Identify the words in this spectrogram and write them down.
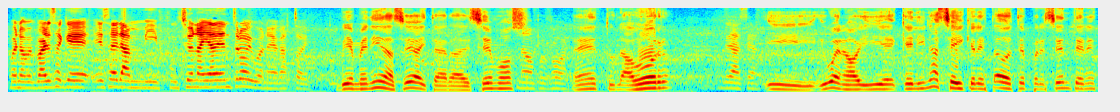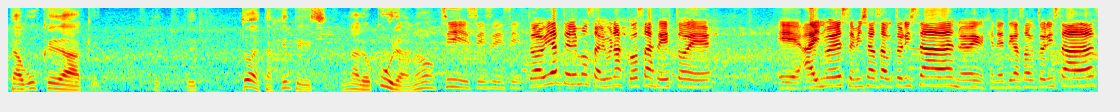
Bueno, me parece que esa era mi función ahí adentro y bueno, acá estoy. Bienvenida sea y te agradecemos No, por favor. eh, tu labor Gracias. y, y bueno, y eh, que el INACE y que el Estado esté presente en esta búsqueda que- de, de toda esta gente que es una locura, ¿no? Sí, sí, sí, sí. Todavía tenemos algunas cosas de esto de... eh, hay nueve semillas autorizadas, nueve genéticas autorizadas,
